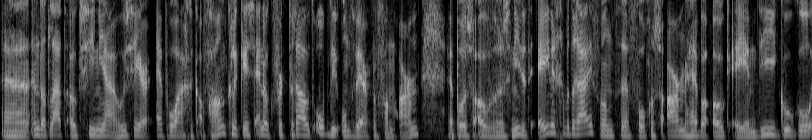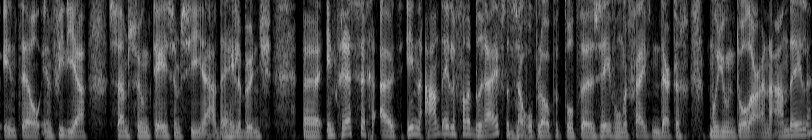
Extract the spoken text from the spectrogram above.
Uh, en dat laat ook zien ja, hoezeer Apple eigenlijk afhankelijk is en ook vertrouwt op die ontwerpen van ARM. Apple is overigens niet het enige bedrijf, want uh, volgens ARM hebben ook AMD, Google, Intel, Nvidia, Samsung, TSMC, ja, de hele bunch, interesse uit in aandelen van het bedrijf. Dat zou oplopen tot 735 miljoen dollar aan aandelen.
